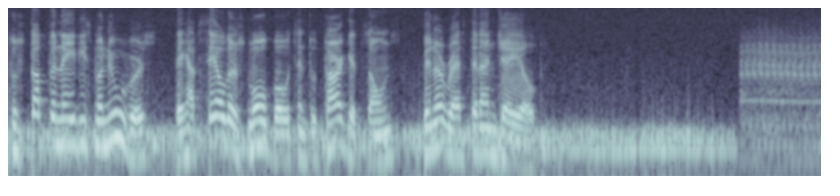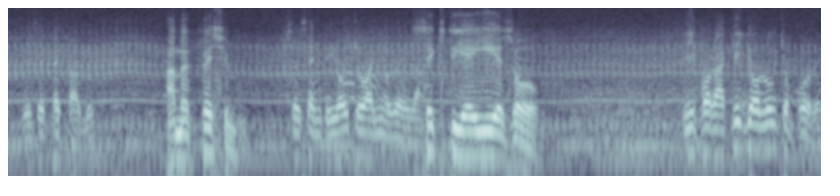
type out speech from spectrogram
To stop the Navy's maneuvers, they have sailed their small boats into target zones, been arrested and jailed. I'm a fisherman, 68 años 68 years old, Y por aquí yo lucho por él.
